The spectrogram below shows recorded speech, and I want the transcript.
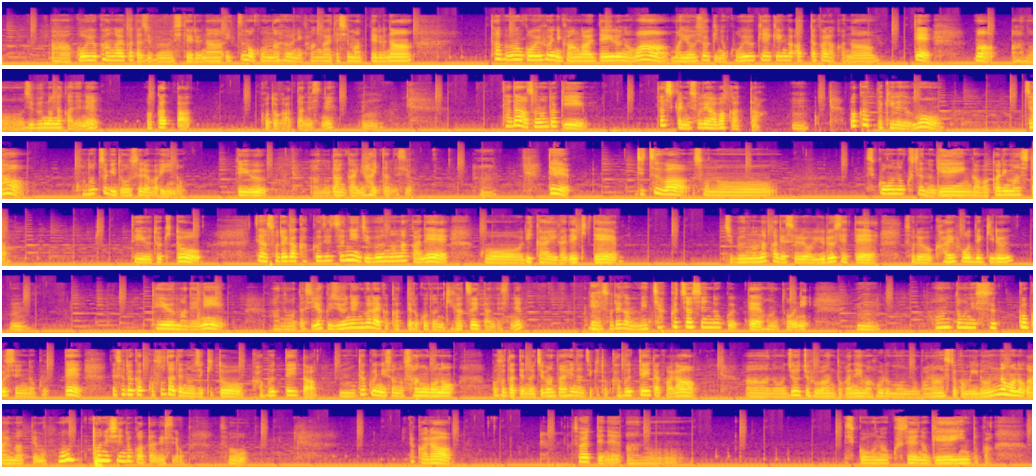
ああこういう考え方自分してるないつもこんな風に考えてしまってるな多分こういうふうに考えているのは、まあ、幼少期のこういう経験があったからかなってまああの自分の中でね分かったことがあったんですね。うん、ただその時確かにそれは分かった。うん、分かったけれどもじゃあこの次どうすればいいの？っていうあの段階に入ったんですよ。うん、で実はその思考の癖の原因が分かりましたっていう時とじゃあそれが確実に自分の中でこう理解ができて自分の中でそれを許せてそれを解放できる、うん、っていうまでにあの私約10年ぐらいかかってることに気がついたんですね。でそれがめちゃくちゃしんどくって本当に。うん。本当にすっごくしんどくってでそれが子育ての時期とかぶっていた、うん、特にその産後の子育ての一番大変な時期とかぶっていたからあの情緒不安とかね、まあ、ホルモンのバランスとかもいろんなものが相まってもう本当にしんどかったんですよ。そう。だからそうやってねあの思考の癖の原因とか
